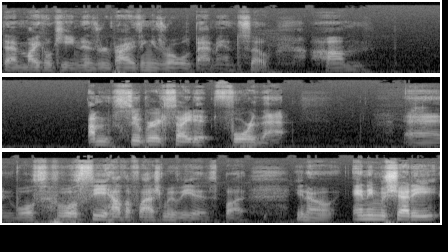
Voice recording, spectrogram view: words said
that Michael Keaton is reprising his role as Batman. So, um, I'm super excited for that, and we'll we'll see how the Flash movie is. But you know, Andy Muschietti,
